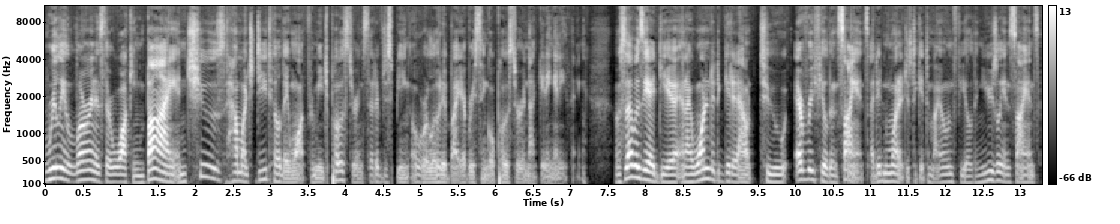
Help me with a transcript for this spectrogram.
really learn as they're walking by and choose how much detail they want from each poster instead of just being overloaded by every single poster and not getting anything. So that was the idea, and I wanted to get it out to every field in science. I didn't want it just to get to my own field. And usually in science,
